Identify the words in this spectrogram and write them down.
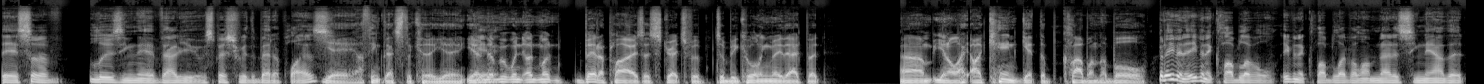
they're sort of losing their value, especially with the better players. Yeah, I think that's the key. Yeah, yeah. Yeah. when, uh, when better players are stretched for to be calling me that, but um, you know, I, I can get the club on the ball. But even even at club level, even at club level, I'm noticing now that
